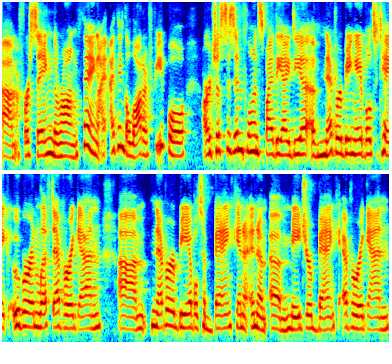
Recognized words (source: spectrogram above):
um, for saying the wrong thing. I, I think a lot of people are just as influenced by the idea of never being able to take Uber and Lyft ever again, um, never be able to bank in, a, in a, a major bank ever again,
